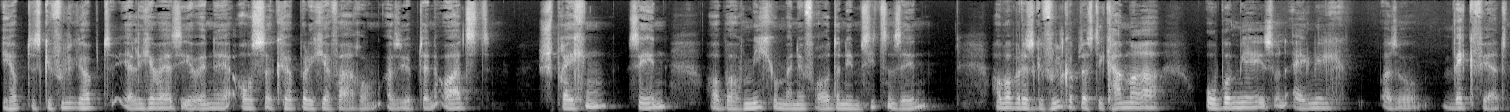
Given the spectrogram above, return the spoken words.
Ich habe das Gefühl gehabt, ehrlicherweise, ich habe eine außerkörperliche Erfahrung. Also ich habe den Arzt sprechen sehen, habe auch mich und meine Frau daneben sitzen sehen, habe aber das Gefühl gehabt, dass die Kamera ober mir ist und eigentlich also wegfährt.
